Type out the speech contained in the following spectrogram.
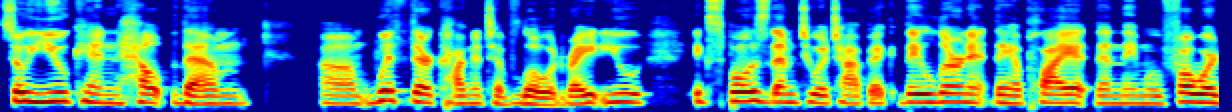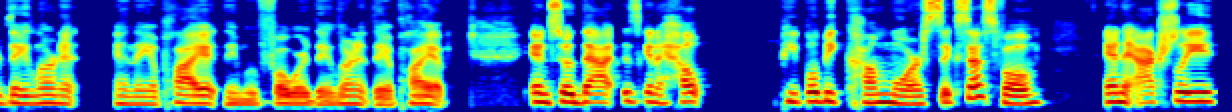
so you can help them um, with their cognitive load, right? You expose them to a topic, they learn it, they apply it, then they move forward, they learn it, and they apply it, they move forward, they learn it, they apply it. And so that is going to help people become more successful and actually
